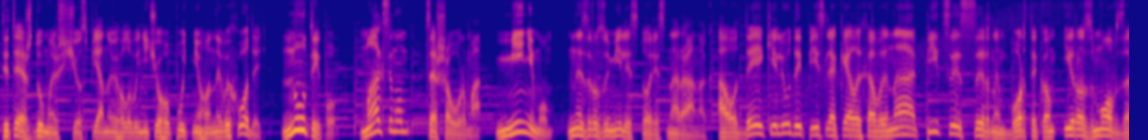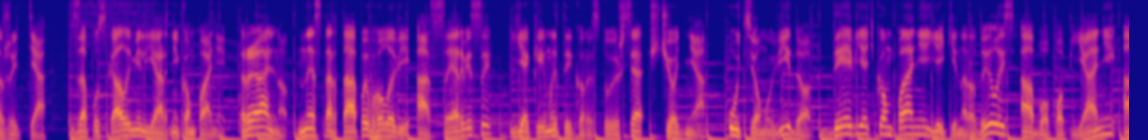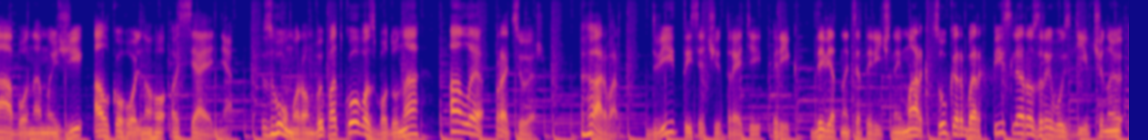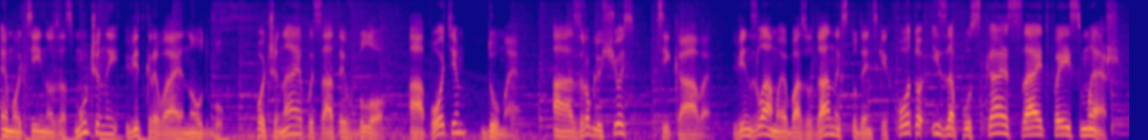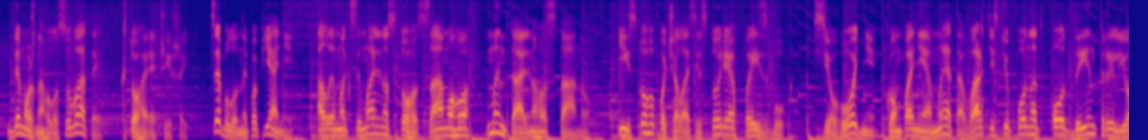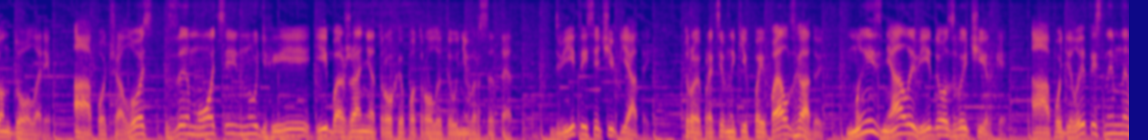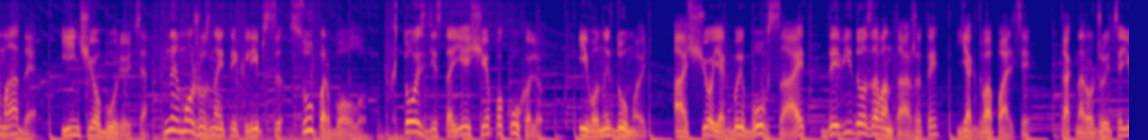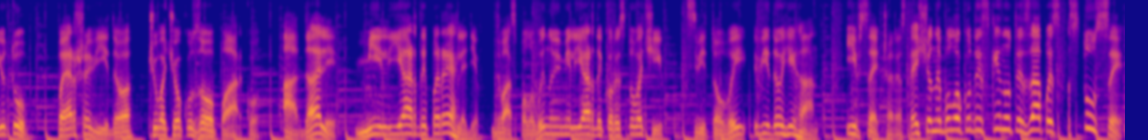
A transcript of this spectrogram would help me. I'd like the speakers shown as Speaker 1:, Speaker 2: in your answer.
Speaker 1: Ти теж думаєш, що з п'яної голови нічого путнього не виходить? Ну, типу, максимум це шаурма, мінімум незрозумілі сторіс на ранок. А от деякі люди після келиха вина, піци з сирним бортиком і розмов за життя запускали мільярдні компанії. Реально, не стартапи в голові, а сервіси, якими ти користуєшся щодня. У цьому відео 9 компаній, які народились або по п'яні, або на межі алкогольного осяяння. З гумором випадково з бодуна, але працюєш. Гарвард, 2003 рік. 19-річний Марк Цукерберг після розриву з дівчиною емоційно засмучений відкриває ноутбук, починає писати в блог, а потім думає: а зроблю щось цікаве. Він зламує базу даних студентських фото і запускає сайт FaceMesh, де можна голосувати, хто гарячіший. Це було не по п'яній, але максимально з того самого ментального стану. І з того почалась історія Facebook. Сьогодні компанія Мета вартістю понад 1 трильйон доларів. А почалось з емоцій, нудьги і бажання трохи потролити університет. 2005. Троє працівників PayPal згадують: ми зняли відео з вечірки, а поділитись ним нема де. Інші обурюються. Не можу знайти кліп з супербоулу. Хтось дістає ще по кухолю. І вони думають: а що, якби був сайт, де відео завантажити, як два пальці? Так народжується YouTube. Перше відео, чувачок у зоопарку. А далі мільярди переглядів, 2,5 мільярди користувачів, світовий відеогігант. І все через те, що не було куди скинути запис з туси.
